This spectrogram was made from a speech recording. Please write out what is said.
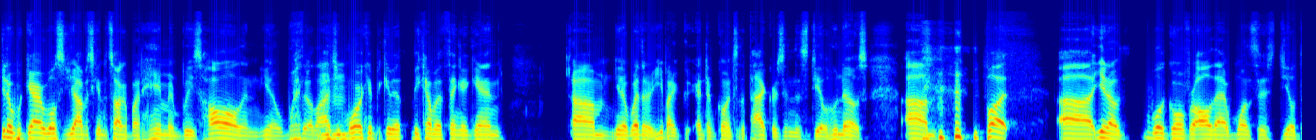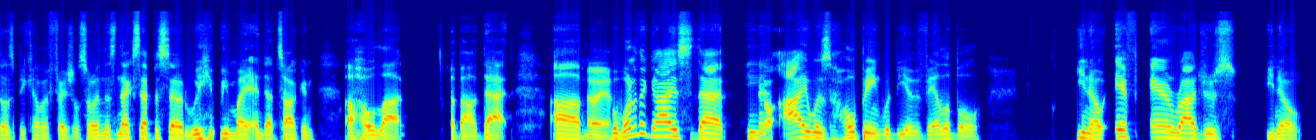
you know, with Garrett Wilson, you're obviously going to talk about him and Breece Hall, and you know whether Elijah Mhm. Moore can become become a thing again. Um, you know, whether he might end up going to the Packers in this deal, who knows? Um, but uh, you know, we'll go over all that once this deal does become official. So in this next episode, we we might end up talking a whole lot about that. Um, oh, yeah. but one of the guys that you know I was hoping would be available, you know, if Aaron Rodgers, you know,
